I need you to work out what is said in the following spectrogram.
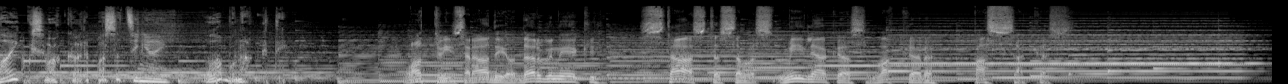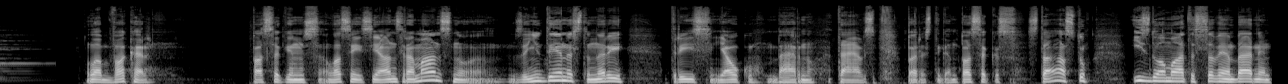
Laiks vakara pasakiņai, labu nakti. Latvijas rādio darbinieki stāsta savas mīļākās vakara pasakas. Labvakar! Pasaku jums lasīs Jānis Ramāns no ziņu dienesta un arī trīs jauku bērnu tēvs. Parasti gan pasakas stāstu, izdomātas saviem bērniem,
